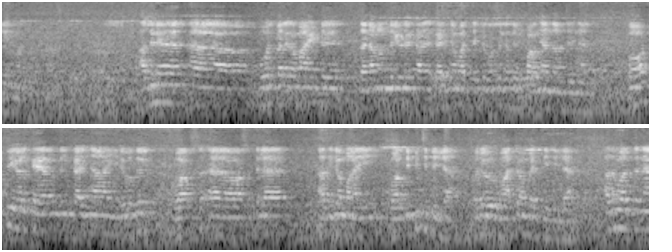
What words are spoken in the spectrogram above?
തീരുമാനം. അതിന് ആ, ധനമന്ത്രിയുടെ കഴിഞ്ഞ ബജറ്റ് പ്രസംഗത്തിൽ പറഞ്ഞ എന്താണെന്ന് വെച്ച് കഴിഞ്ഞാൽ കോർട്ട് ഫീകൾ കേരളത്തിൽ കഴിഞ്ഞ ഇരുപത് വർഷ വർഷത്തിലെ അധികമായി വർദ്ധിപ്പിച്ചിട്ടില്ല ഒരു മാറ്റവും വരുത്തിയിട്ടില്ല. അതുപോലെ തന്നെ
